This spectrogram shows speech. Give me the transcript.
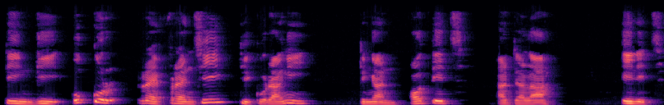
tinggi ukur referensi dikurangi dengan outage adalah init.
